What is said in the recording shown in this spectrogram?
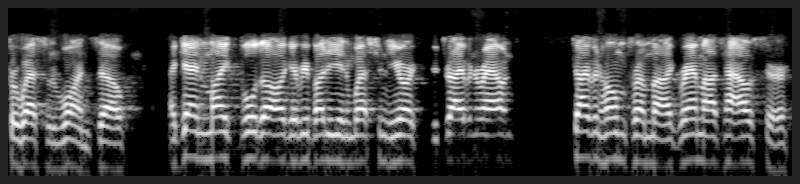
for Westwood One. So again, Mike Bulldog, everybody in Western New York, you're driving around driving home from uh, grandma's house or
